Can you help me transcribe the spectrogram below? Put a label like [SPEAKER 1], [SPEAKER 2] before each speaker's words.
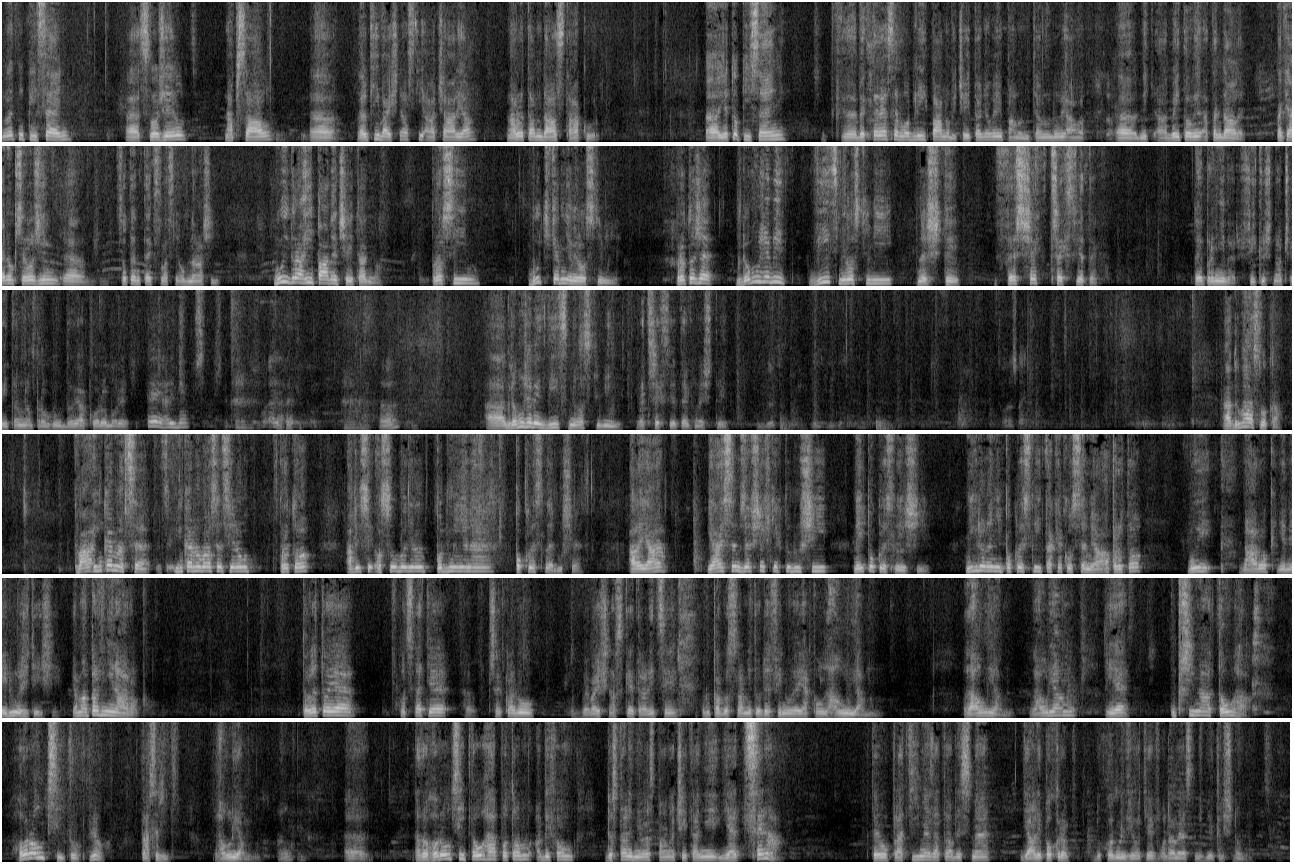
[SPEAKER 1] tuhle tu píseň eh, složil, napsal eh, velký vajšnavský áčárja Narotam Das Thakur. Eh, je to píseň, ve které se modlí k pánovi Čejtaňovi, pánu Nityanandovi a, eh, Advejtovi a tak dále. Tak já jenom přeložím, eh, co ten text vlastně obnáší. Můj drahý páne Čejtaňo, prosím, buď ke mně milostivý, protože kdo může být víc milostivý než ty ve všech třech světech? To je první verš. Šri Krishna Chaitanya Prabhu Doja Koromori. Hej, Haribo. A kdo může být víc milostivý ve třech světech než ty? A druhá sloka. Tvá inkarnace, inkarnoval se jenom proto, aby si osvobodil podmíněné pokleslé duše, ale já, já jsem ze všech těchto duší nejpokleslejší. Nikdo není pokleslý tak, jako jsem já a proto můj nárok je nejdůležitější. Já mám první nárok. Tohle je v podstatě v překladu ve vajšnavské tradici Rupa Goswami to definuje jako lauliam. Lauliam. Lauliam je upřímná touha. Horoucí to, jo, dá se říct. Lauliam. No? Tato horoucí touha potom, abychom dostali milost Pána Čitani, je cena, kterou platíme za to, aby jsme dělali pokrok v duchovním životě v odané službě Krišnovi.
